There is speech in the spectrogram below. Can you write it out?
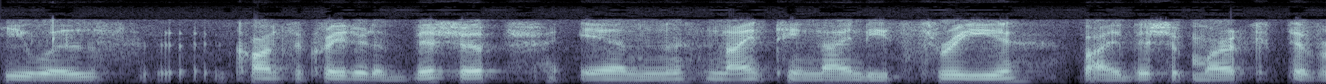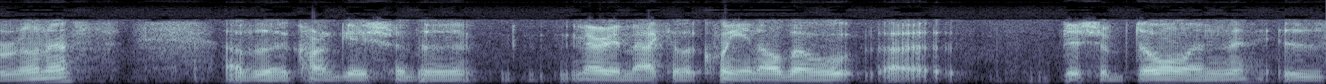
He was consecrated a bishop in 1993 by Bishop Mark Pivarunas of the Congregation of the Mary Immaculate Queen, although uh, Bishop Dolan is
